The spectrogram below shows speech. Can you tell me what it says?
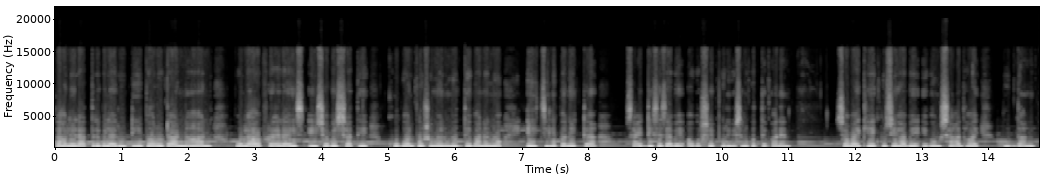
তাহলে রাত্রেবেলায় রুটি, পরোটা, নান, পোলাও ফ্রায়েড রাইস, এইসবের সাথে খুব অল্প সময়ের মধ্যে বানানো এই চিলি পনিরটা সাইড ডিশ হিসাবে অবশ্যই পরিবেশন করতে পারেন। সবাই খেয়ে খুশি হবে এবং স্বাদ হয় দুর্দান্ত।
